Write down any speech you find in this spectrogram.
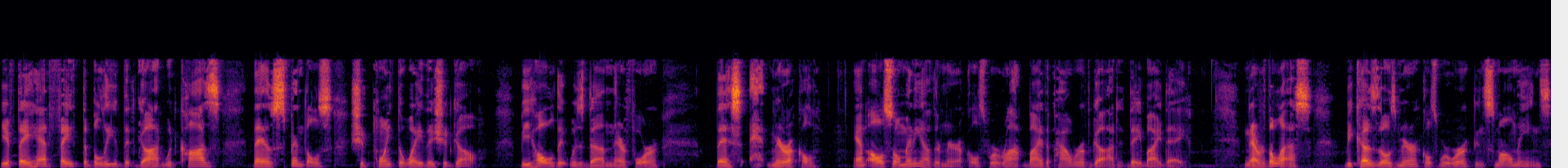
if they had faith to believe that God would cause those spindles should point the way they should go. Behold, it was done. Therefore, this miracle and also many other miracles were wrought by the power of God day by day. Nevertheless, because those miracles were worked in small means,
